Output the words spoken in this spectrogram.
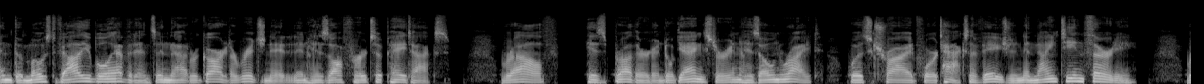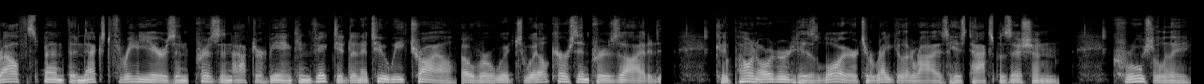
and the most valuable evidence in that regard originated in his offer to pay tax. Ralph, his brother and a gangster in his own right, was tried for tax evasion in 1930. Ralph spent the next three years in prison after being convicted in a two-week trial over which Wilkerson presided. Capone ordered his lawyer to regularize his tax position. Crucially,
